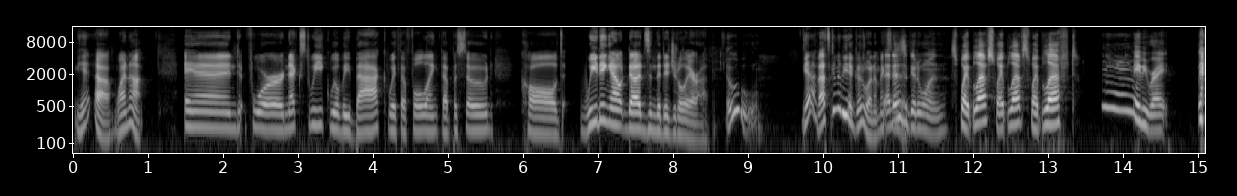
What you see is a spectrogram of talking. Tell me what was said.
yeah, why not? And for next week, we'll be back with a full length episode called Weeding Out Duds in the Digital Era. Ooh, Yeah, that's going to be a good one. I'm that excited. is a good one. Swipe left, swipe left, swipe left. Mm, maybe right.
